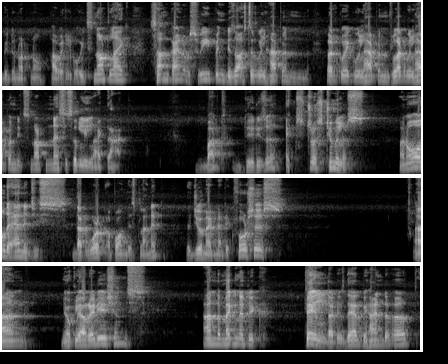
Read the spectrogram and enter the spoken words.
we do not know how it'll go. It's not like some kind of sweeping disaster will happen, earthquake will happen, flood will happen, it's not necessarily like that. But there is a extra stimulus and all the energies that work upon this planet, the geomagnetic forces and nuclear radiations and the magnetic tail that is there behind the earth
